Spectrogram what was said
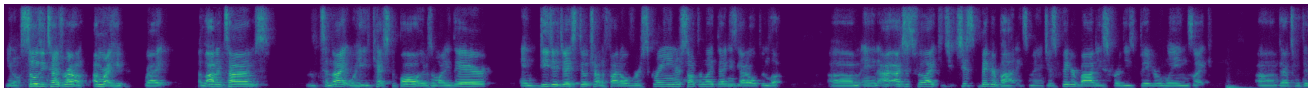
you know, as soon as he turns around, I'm right here. Right. A lot of times tonight where he catch the ball, there's somebody there, and DJJ still trying to fight over a screen or something like that. And he's got an open look. Um, and I, I, just feel like just bigger bodies, man. Just bigger bodies for these bigger wings. Like Um, that's what the,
